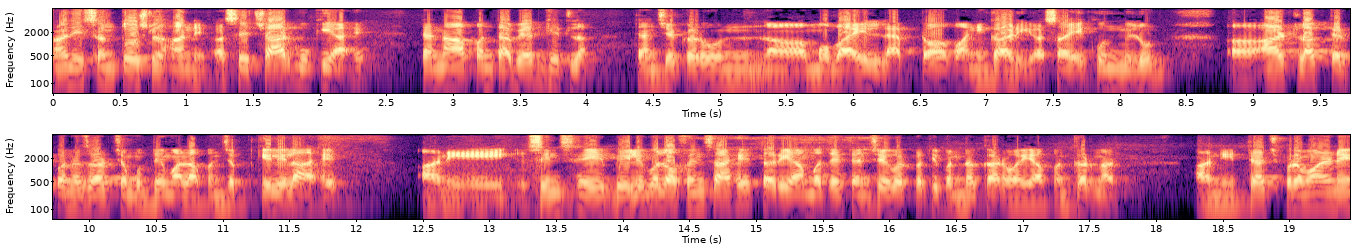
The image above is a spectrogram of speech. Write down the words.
आणि संतोष लहाने असे चार बुकी आहे. त्यांना आपण ताब्यात घेतला. त्यांच्याकडून मोबाईल लॅपटॉप आणि गाडी असा एकूण मिळून आठ लाख त्रेपन्न हजारच्या मुद्देमाला आपण जप्त केलेला आहे. आणि सिन्स हे बेलेबल ऑफेन्स आहे तर यामध्ये त्यांच्यावर प्रतिबंधक कारवाई आपण करणार. आणि त्याचप्रमाणे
